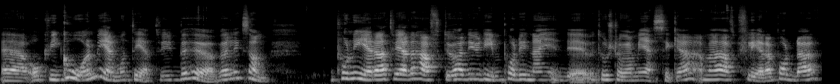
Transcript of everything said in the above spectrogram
Eh, och vi går mer mot det vi behöver liksom Ponera att vi hade haft, du hade ju din podd innan eh, torsdagar med Jessica, vi har haft flera poddar.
